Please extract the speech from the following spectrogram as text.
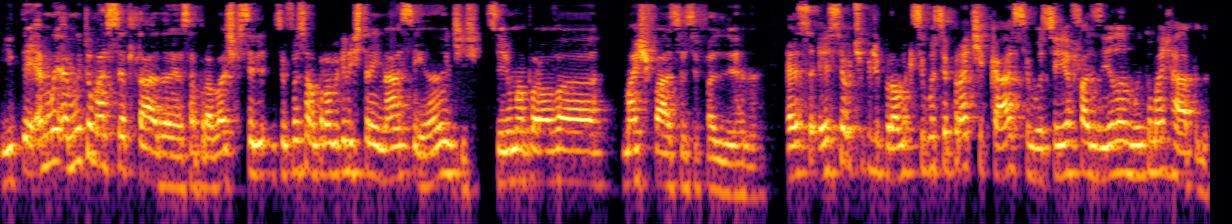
e te, é, é, muito macetada nessa né, prova. Acho que se, se fosse uma prova que eles treinassem antes, seria uma prova mais fácil de se fazer, né? Essa, esse é o tipo de prova que se você praticasse, você ia fazê-la muito mais rápido.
